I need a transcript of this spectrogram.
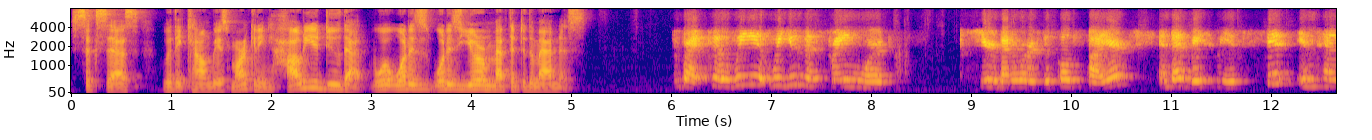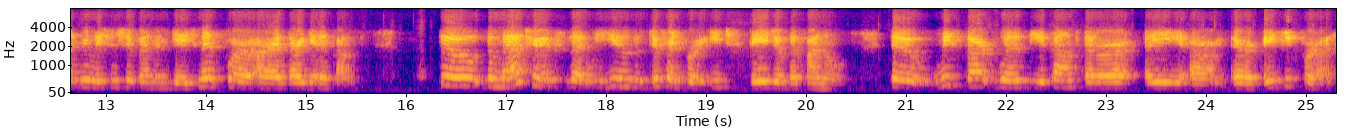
success with account based marketing. How do you do that? What, what is what is your method to the madness? Right. So we we use a framework here that works. It's called FIRE, and that basically is fit, intent, relationship, and engagement for our target accounts. So the metrics that we use is different for each stage of the funnel. So we start with the accounts that are a um, are a fit for us.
